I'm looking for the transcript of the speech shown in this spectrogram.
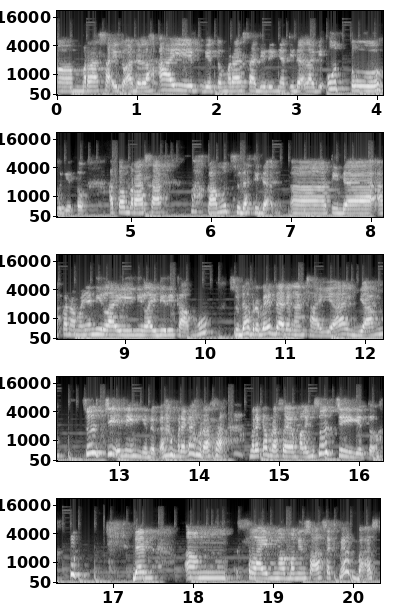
um, merasa itu adalah aib gitu merasa dirinya tidak lagi utuh gitu atau merasa wah kamu sudah tidak uh, tidak apa namanya nilai-nilai diri kamu sudah berbeda dengan saya yang suci nih gitu kan. Mereka merasa mereka merasa yang paling suci gitu. Dan um, selain ngomongin soal seks bebas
